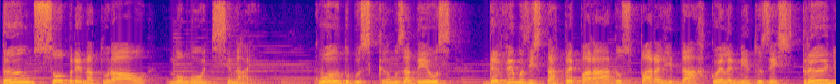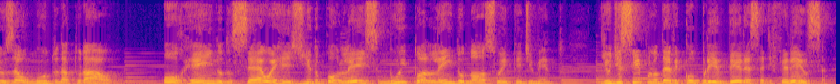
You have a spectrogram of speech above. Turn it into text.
tão sobrenatural no Monte Sinai. Quando buscamos a Deus, devemos estar preparados para lidar com elementos estranhos ao mundo natural. O reino do céu é regido por leis muito além do nosso entendimento. E o discípulo deve compreender essa diferença,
